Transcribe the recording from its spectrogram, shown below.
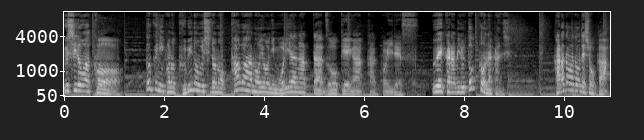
後ろはこう。特にこの首の後ろのタワーのように盛り上がった造形がかっこいいです。上から見るとこんな感じ。体はどうでしょうか？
